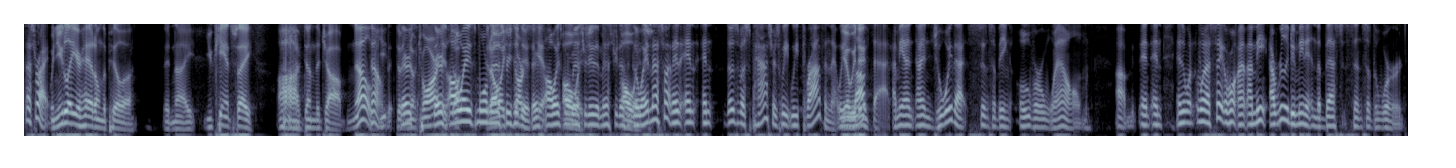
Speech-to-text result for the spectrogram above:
That's right. When you lay your head on the pillow at night, you can't say, "Oh, I've done the job." No, No, you- there's no, tomorrow there's always more it always ministry to do. There's yeah, always more always. ministry to do. The ministry doesn't go away, and that's fine. And, and and those of us pastors, we we thrive in that. We Yeah, we do. love that. I mean, I, I enjoy that sense of being overwhelmed. Um, and and and when, when I say overwhelmed, I, I mean I really do mean it in the best sense of the word,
